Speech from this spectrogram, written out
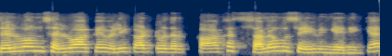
செல்வம் செல்வாக்கை வெளிக்காட்டுவதற்காக செலவு செய்வீங்க. நிக்க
